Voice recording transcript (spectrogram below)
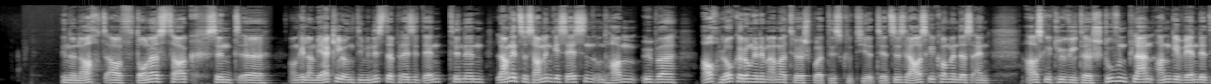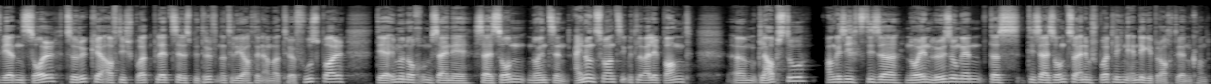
In der Nacht auf Donnerstag sind äh, Angela Merkel und die Ministerpräsidentinnen lange zusammengesessen und haben über auch Lockerungen im Amateursport diskutiert. Jetzt ist rausgekommen, dass ein ausgeklügelter Stufenplan angewendet werden soll zur Rückkehr auf die Sportplätze. Das betrifft natürlich auch den Amateurfußball, der immer noch um seine Saison 1921 mittlerweile bangt. Ähm, glaubst du, angesichts dieser neuen Lösungen, dass die Saison zu einem sportlichen Ende gebracht werden kann?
